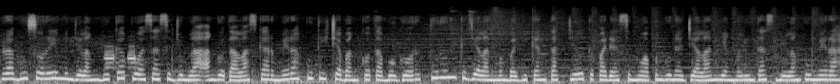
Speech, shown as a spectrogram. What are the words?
Rabu sore menjelang buka puasa sejumlah anggota Laskar Merah Putih Cabang Kota Bogor turun ke jalan membagikan takjil kepada semua pengguna jalan yang melintas di lampu merah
